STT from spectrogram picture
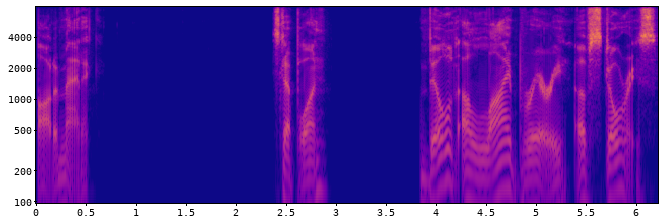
automatic. Step 1 Build a library of stories.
